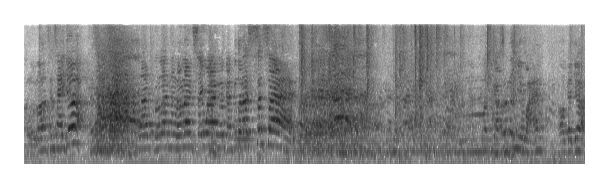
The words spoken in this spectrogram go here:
năng lượng lên sẵn sàng chưa? Sẵn sàng lên năng lượng lên năng lượng lên xoay qua ngược cạnh của tôi đã sẵn sàng mình gặp rất là nhiều bạn. Ok chưa?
